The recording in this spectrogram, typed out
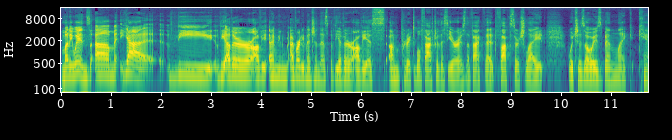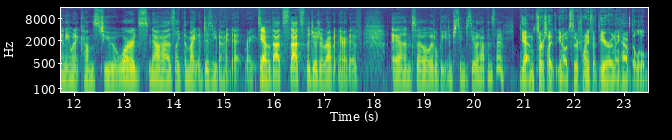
money wins. Um, yeah, the the other obvious i mean i've already mentioned this but the other obvious unpredictable factor this year is the fact that fox searchlight which has always been like canny when it comes to awards now has like the might of disney behind it right so Yeah. that's that's the jojo rabbit narrative and so it'll be interesting to see what happens there Yeah, and Searchlight, you know, it's their 25th year, and they have the little,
